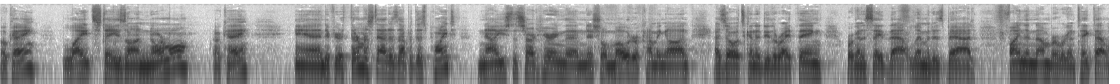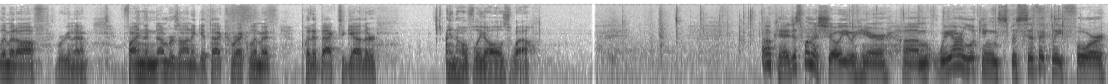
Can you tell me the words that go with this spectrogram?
Okay. Light stays on normal. Okay. And if your thermostat is up at this point, now you should start hearing the initial motor coming on as though it's going to do the right thing. We're going to say that limit is bad. Find the number. We're going to take that limit off. We're going to find the numbers on it, get that correct limit, put it back together, and hopefully all is well. Okay, I just want to show you here, um, we are looking specifically for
